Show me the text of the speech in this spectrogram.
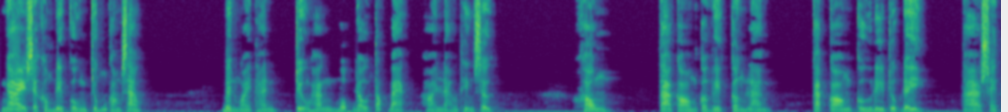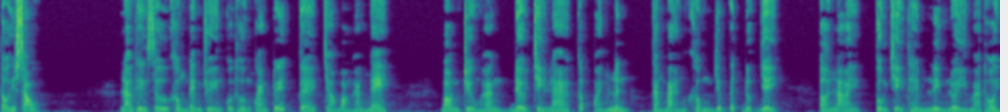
ngài sẽ không đi cùng chúng con sao? Bên ngoài thành, triệu hằng một đầu tóc bạc hỏi lão thiên sư. Không, ta còn có việc cần làm. Các con cứ đi trước đi, ta sẽ tới sau. Lão thiên sư không đem chuyện của thượng quan tuyết kể cho bọn hắn nghe, bọn Triệu Hằng đều chỉ là cấp oán linh, căn bản không giúp ích được gì. Ở lại cũng chỉ thêm liên lụy mà thôi.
